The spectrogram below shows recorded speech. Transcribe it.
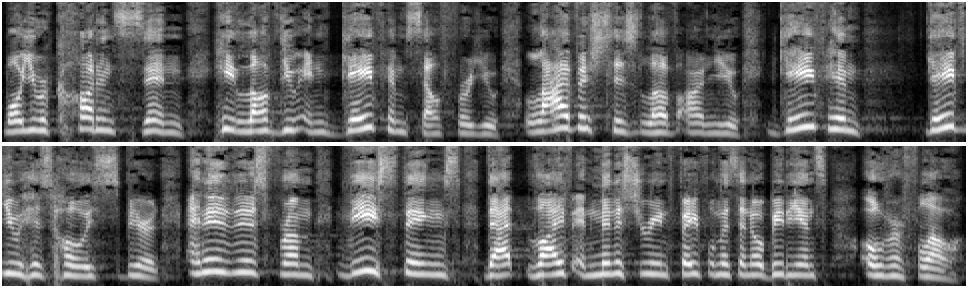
while you were caught in sin, He loved you and gave Himself for you, lavished His love on you, gave Him gave you his Holy Spirit. And it is from these things that life and ministry and faithfulness and obedience overflow.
